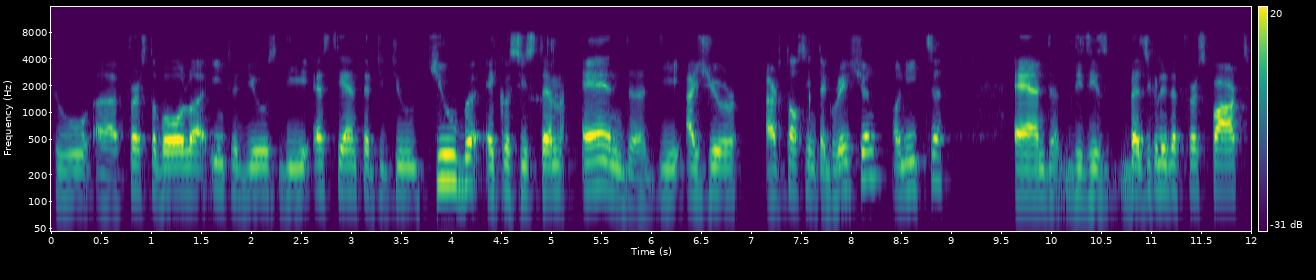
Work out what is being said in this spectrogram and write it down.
to uh, first of all uh, introduce the STM32Cube ecosystem and uh, the Azure RTOS integration on it and this is basically the first part.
